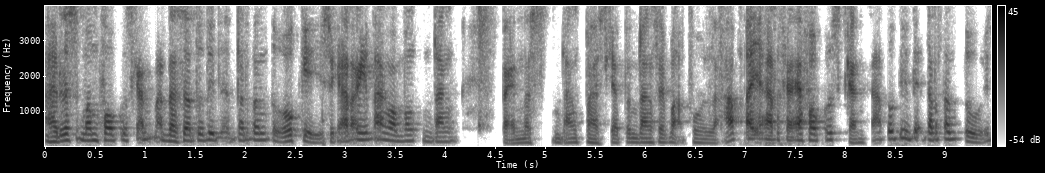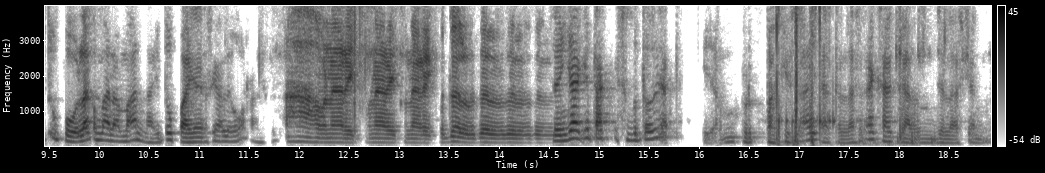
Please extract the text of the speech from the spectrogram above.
harus memfokuskan pada satu titik tertentu. Oke, sekarang kita ngomong tentang tenis, tentang basket, tentang sepak bola. Apa yang harus saya fokuskan? Satu titik tertentu. Itu bola ke mana-mana. Itu banyak sekali orang. Ah, menarik, menarik, menarik. Betul, betul, betul, betul. Sehingga kita sebetulnya, ya bagi saya adalah saya gagal menjelaskan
